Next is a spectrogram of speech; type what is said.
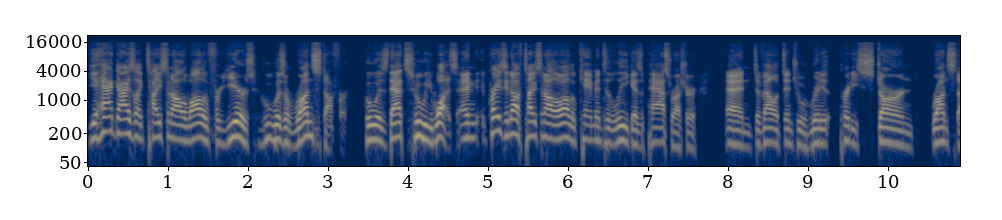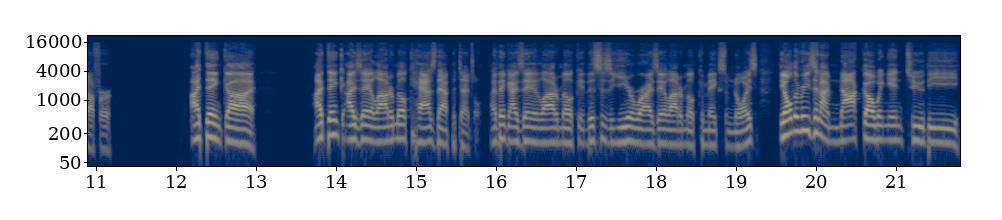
you had guys like Tyson Alualu for years who was a run stuffer, who was that's who he was. And crazy enough, Tyson Alualu came into the league as a pass rusher and developed into a really pretty stern run stuffer I think uh I think Isaiahh Loudermilk has that potential. I think Isaiahh Loudermilk, this is a year where Isaiahh Loudermilk can make some noise. The only reason I'm not going into the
